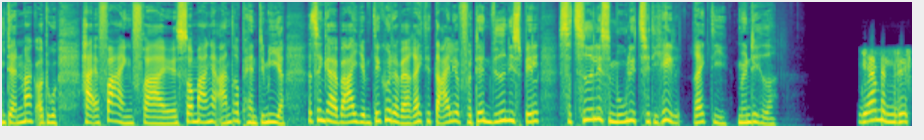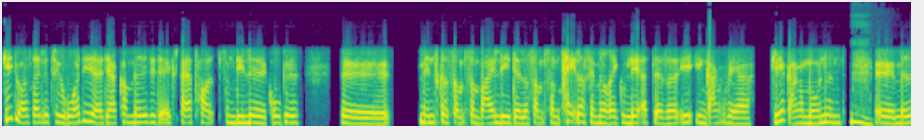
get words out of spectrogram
i Danmark, og du har erfaring fra øh, så mange andre pandemier, så tænker jeg bare, jamen det kunne da være rigtig dejligt at få den viden i spil så tidligt som muligt til de helt rigtige myndigheder. Ja, men det skete jo også relativt hurtigt, at jeg kom med i det der eksperthold, som en lille gruppe øh, mennesker, som, som vejledt, eller som, som taler simpelthen regulært, altså en gang hver flere gange om måneden mm. øh, med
